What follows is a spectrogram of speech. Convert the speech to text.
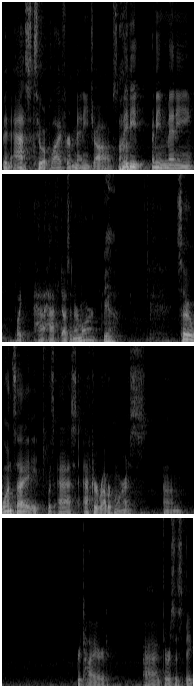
been asked to apply for many jobs. Uh-huh. Maybe I mean many, like ha- half dozen or more. yeah, So once I was asked after Robert Morris um, retired, uh, there was this big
